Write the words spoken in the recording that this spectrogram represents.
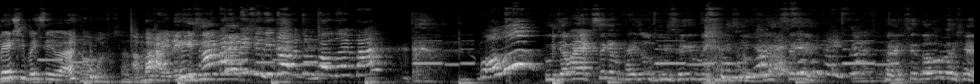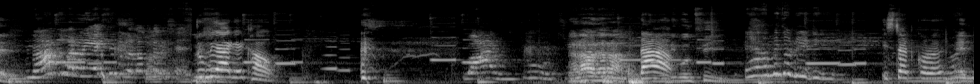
বেশি বেশি এবার। তুই যাবা এক সেকেন্ড খাইছো দুই সেকেন্ড বেশি দিছো এক সেকেন্ড এক সেকেন্ড দাও তো শেষ। না তোমার ওই এক সেকেন্ড লং শেষ। তুমি আগে খাও। 1 2 3 দাঁড়া দাঁড়া দাঁড়াও। বলছি। আমি তো রেডি স্টার্ট করো। রেডি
